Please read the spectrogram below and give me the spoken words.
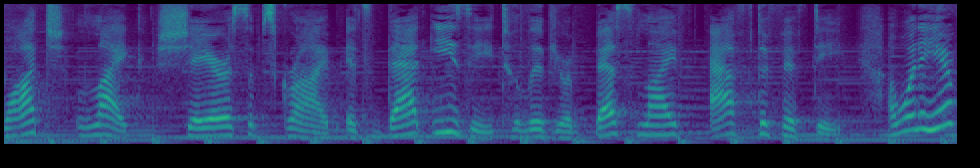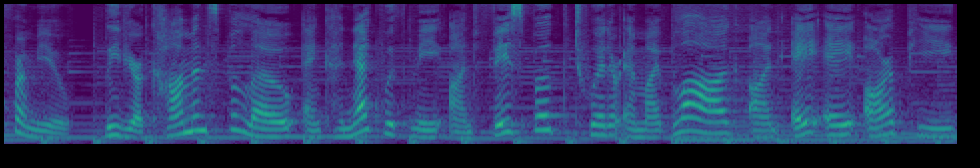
Watch, like, share, subscribe. It's that easy to live your best life after 50. I want to hear from you. Leave your comments below and connect with me on Facebook, Twitter, and my blog on aarp.org.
